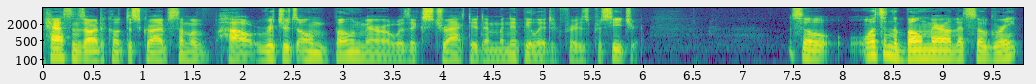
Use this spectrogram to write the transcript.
Passan's article describes some of how Richards' own bone marrow was extracted and manipulated for his procedure. So, what's in the bone marrow that's so great?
